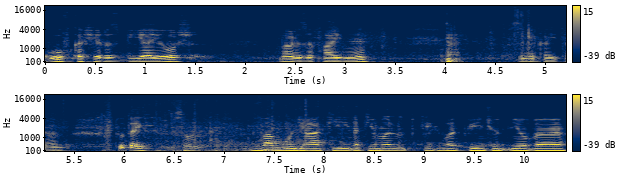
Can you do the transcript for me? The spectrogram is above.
Główka się rozbija już. Bardzo fajny. Zamykaj tam. Tutaj są dwa młodziaki, takie malutkie, chyba pięciodniowe.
